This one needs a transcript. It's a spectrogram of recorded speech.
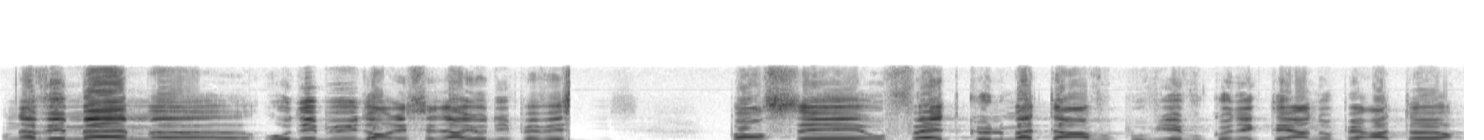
On avait même, euh, au début, dans les scénarios d'IPv6, pensé au fait que le matin, vous pouviez vous connecter à un opérateur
